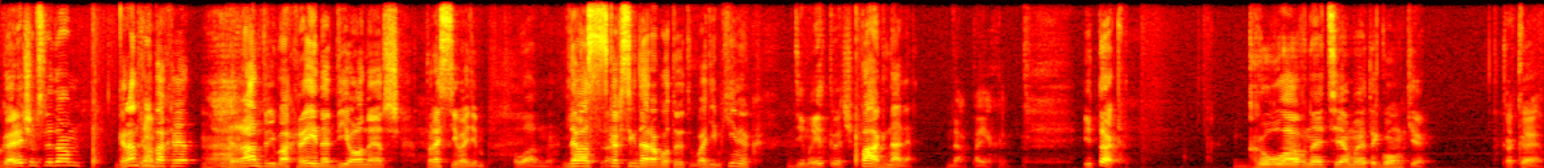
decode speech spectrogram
По горячим следам. Гран-при Гран- Бахре... Гран-при Бахрейна Бион Эдж. Прости, Вадим. Ладно. Для вас, страшного. как всегда, работают Вадим Химик. Дима Искрич. Погнали. Да, поехали. Итак, главная тема этой гонки. Какая?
